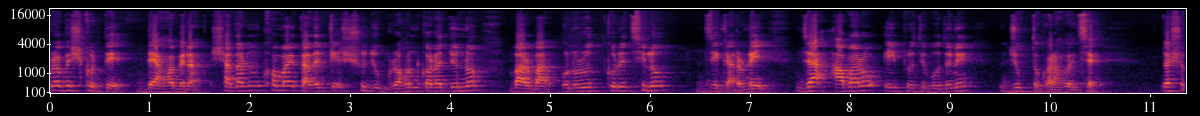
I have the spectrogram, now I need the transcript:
প্রবেশ করতে দেয়া হবে না। সাধারণ ক্ষমায় তাদেরকে সুযোগ গ্রহণ করার জন্য বারবার অনুরোধ করেছিল যে কারণেই, যা আবারও এই প্রতিবেদনে যুক্ত করা হয়েছে। দর্শক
